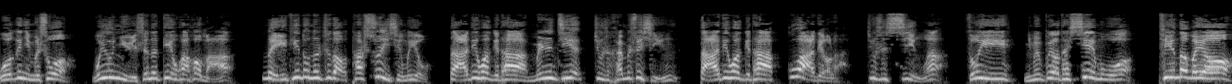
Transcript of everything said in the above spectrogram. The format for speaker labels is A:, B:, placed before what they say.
A: 我跟你们说我有女神的电话号码每天都能知道她睡醒没有。打电话给她没人接就是还没睡醒。打电话给她挂掉了就是醒了。所以你们不要太羡慕我听到没有？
